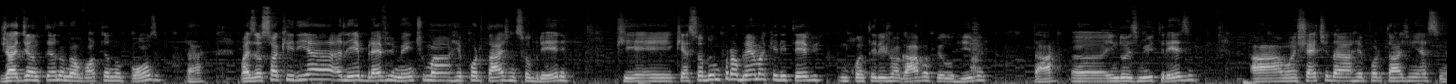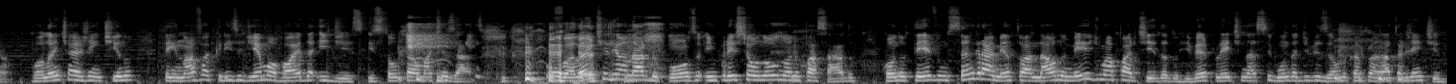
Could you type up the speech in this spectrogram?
Já adiantando, meu voto é no Ponzo, tá? Mas eu só queria ler brevemente uma reportagem sobre ele, que, que é sobre um problema que ele teve enquanto ele jogava pelo River, tá? Ah, em 2013. A manchete da reportagem é assim, ó. Volante argentino tem nova crise de hemorroida e diz: Estou traumatizado. o volante Leonardo Ponzo impressionou no ano passado quando teve um sangramento anal no meio de uma partida do River Plate na segunda divisão do campeonato argentino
